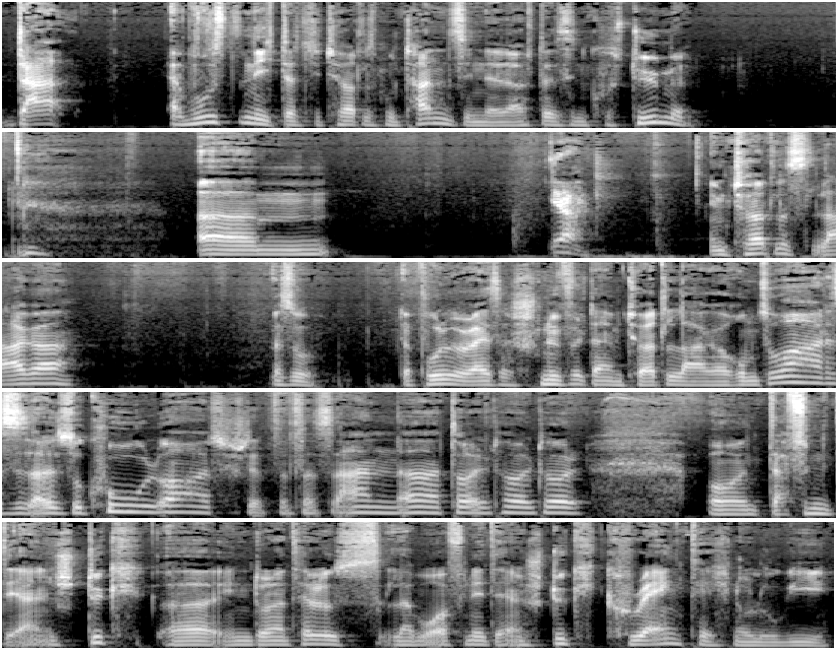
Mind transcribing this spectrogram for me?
da er wusste nicht, dass die Turtles Mutanten sind. Er dachte, das sind Kostüme. Ähm, ja, im Turtles-Lager, also der Pulverizer schnüffelt da im Turtle-Lager rum, so, oh, das ist alles so cool, oh, das, das an, oh, toll, toll, toll. Und da findet er ein Stück, äh, in Donatellos Labor findet er ein Stück Crank-Technologie.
